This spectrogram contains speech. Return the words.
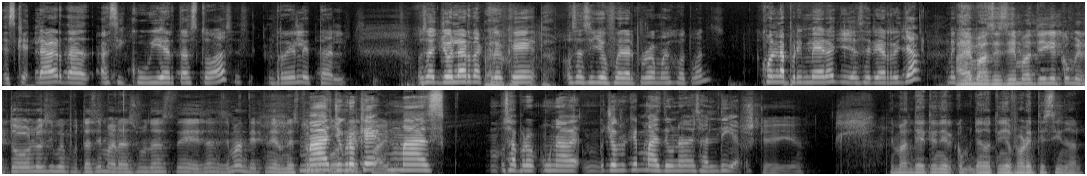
Es que la verdad, así cubiertas todas, es re letal. O sea, yo la verdad creo que, puta. o sea, si yo fuera el programa de Hot Ones, con la primera yo ya sería re ya. me Además, ese man tiene que comer todos los putas semanas unas de esas. Ese man debe tener un estómago más, yo creo re que paila. más, o sea, pero una vez, yo creo que más de una vez al día. Pues, qué vida. Ese man debe tener, como, ya no tiene flora intestinal.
